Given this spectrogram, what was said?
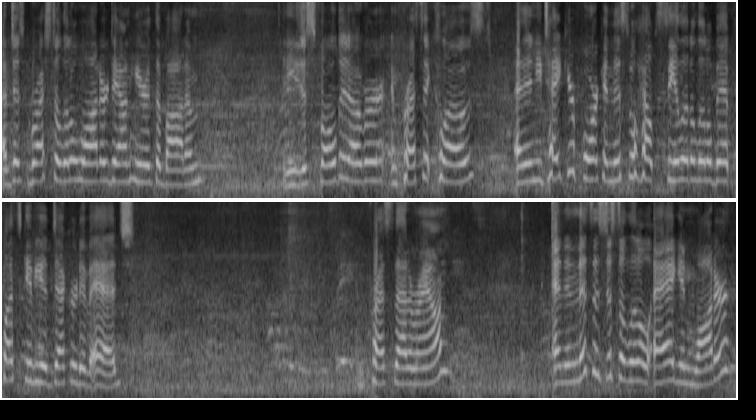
I've just brushed a little water down here at the bottom. And you just fold it over and press it closed. And then you take your fork and this will help seal it a little bit, plus give you a decorative edge and press that around. And then this is just a little egg and water.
